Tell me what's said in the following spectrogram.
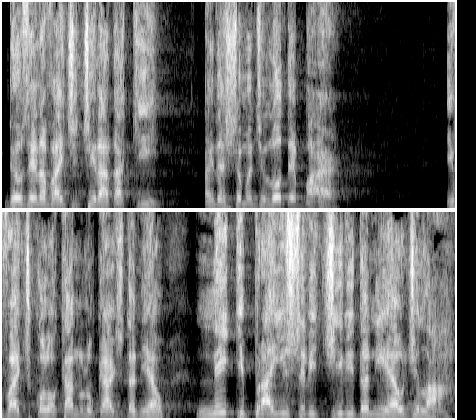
Deus ainda vai te tirar daqui. Ainda chama de Lodebar. E vai te colocar no lugar de Daniel. Nem que para isso ele tire Daniel de lá.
